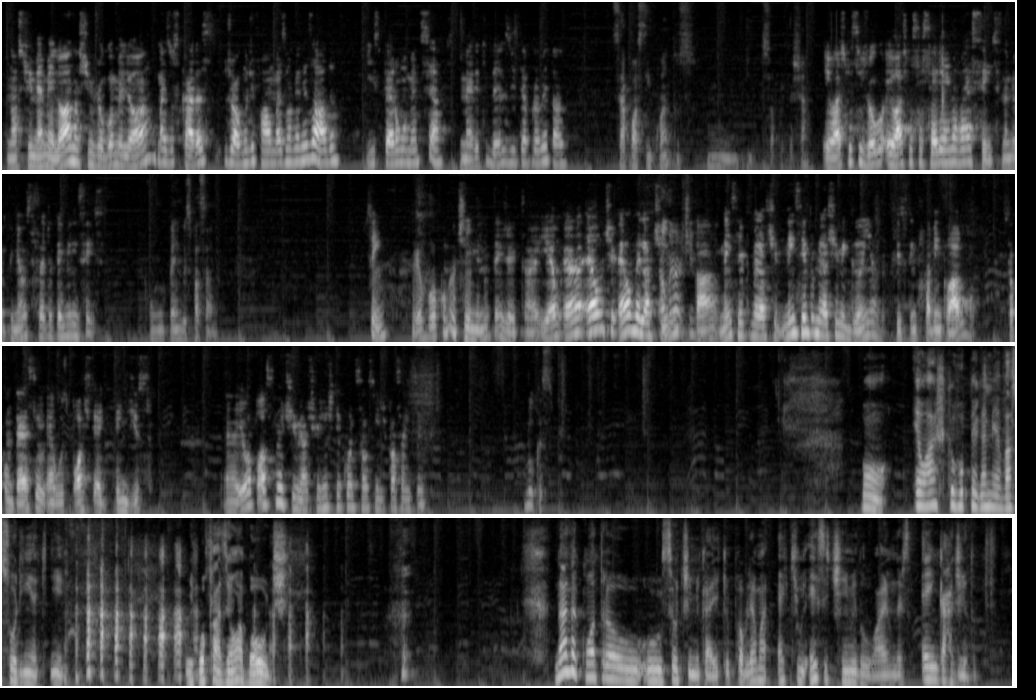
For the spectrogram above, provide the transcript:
Nosso time é melhor, nosso time jogou melhor, mas os caras jogam de forma mais organizada e esperam o momento certo. Mérito deles de ter aproveitado. Você aposta em quantos? Hum, só pra fechar. Eu acho que esse jogo, eu acho que essa série ainda vai a 6. Na minha opinião, essa série termina em 6. Com o Penguins passando. Sim, eu vou com o meu time, não tem jeito. E é, é, é, o, é o melhor time, melhor time. tá? Nem sempre o melhor time, nem sempre o melhor time ganha, isso tem que ficar bem claro. Isso acontece, é, o esporte tem, tem disso. É, eu aposto no meu time, acho que a gente tem condição sim de passar em 6. Lucas. Bom, eu acho que eu vou pegar minha vassourinha aqui e vou fazer uma bold. Nada contra o, o, seu time, Kaique. O problema é que esse time do Islanders é encardido.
